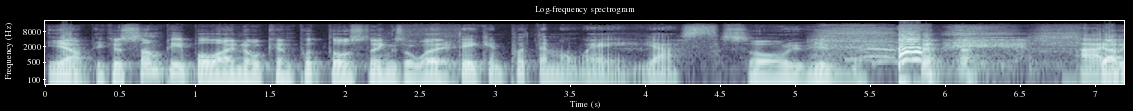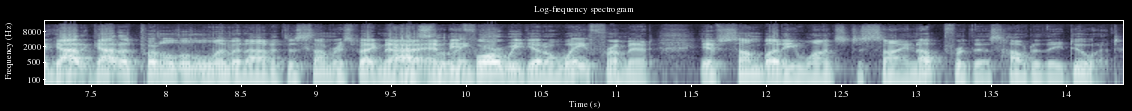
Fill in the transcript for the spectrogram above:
Yeah, because some people I know can put those things away. They can put them away. Yes. so you got to got got to put a little limit on it to some respect. Now, Absolutely. and before we get away from it, if somebody wants to sign up for this, how do they do it?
